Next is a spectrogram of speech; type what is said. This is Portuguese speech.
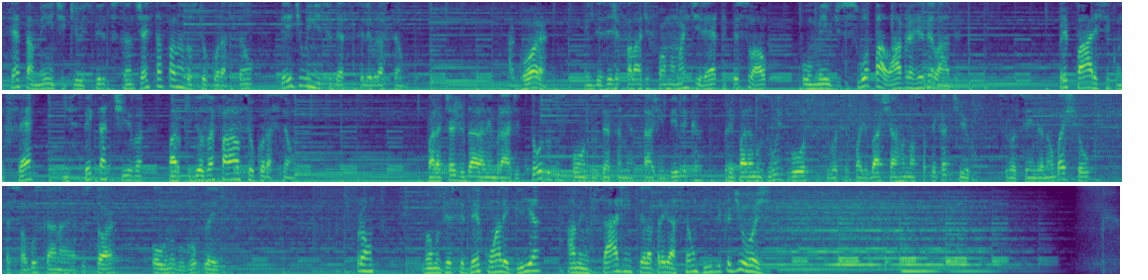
Certamente que o Espírito Santo já está falando ao seu coração desde o início dessa celebração. Agora, ele deseja falar de forma mais direta e pessoal por meio de Sua palavra revelada. Prepare-se com fé e expectativa para o que Deus vai falar ao seu coração. Para te ajudar a lembrar de todos os pontos dessa mensagem bíblica, preparamos um esboço que você pode baixar no nosso aplicativo. Se você ainda não baixou, é só buscar na App Store ou no Google Play. Pronto, vamos receber com alegria a mensagem pela pregação bíblica de hoje.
